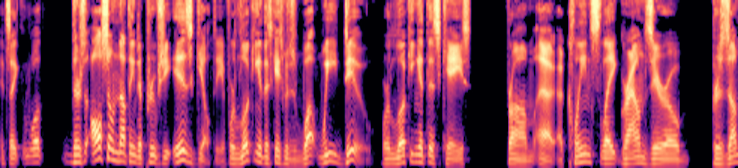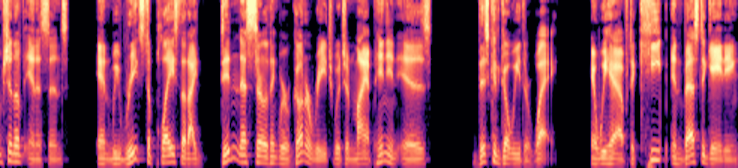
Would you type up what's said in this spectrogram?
It's like, well, there's also nothing to prove she is guilty. If we're looking at this case, which is what we do, we're looking at this case from a, a clean slate, ground zero, presumption of innocence. And we reached a place that I didn't necessarily think we were going to reach, which in my opinion is this could go either way. And we have to keep investigating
